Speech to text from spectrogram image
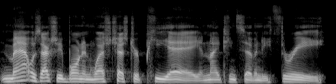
Matt was actually born in Westchester, PA in 1973.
